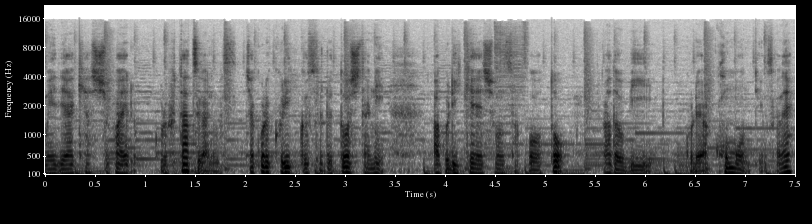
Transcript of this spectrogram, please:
メディアキャッシュファイル。これ2つがあります。じゃあこれクリックすると下にアプリケーションサポート Adobe これはコモンっていうんですかね。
